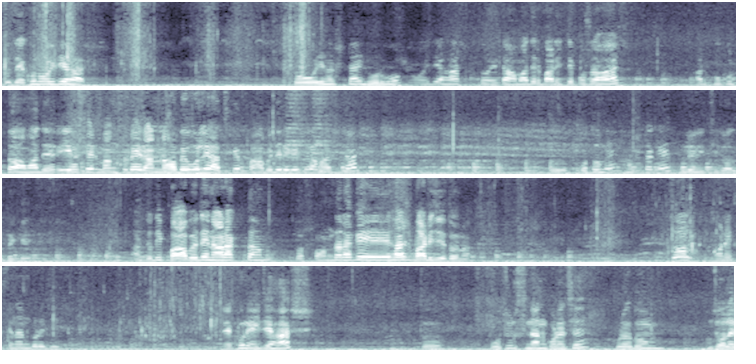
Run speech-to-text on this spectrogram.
তো দেখুন ওই যে হাঁস। তো ওই হাঁসটাই ধরবো। ওই যে হাঁস, তো এটা আমাদের বাড়িতে পোষা হাঁস, আর পুকুরটা আমাদের। এই হাঁসের মাংসটাই রান্না হবে বলে আজকে পা বেঁধে রেখেছিলাম হাঁসটা। প্রথমে হাঁসটাকে তুলে নিচ্ছি জল থেকে। আর যদি পা বেঁধে না রাখতাম, তো সন্ধ্যার আগে এই হাঁস বাড়ি যেত না। চল, অনেক স্নান করেছি। দেখুন এই যে হাঁস, তো প্রচুর স্নান করেছে, পুরো একদম জলে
